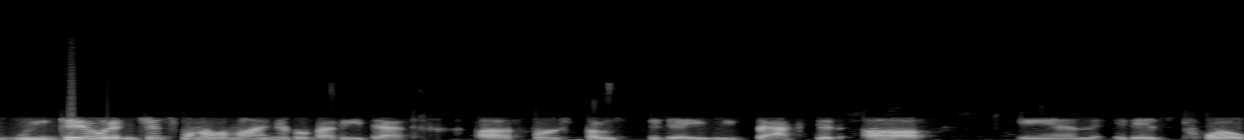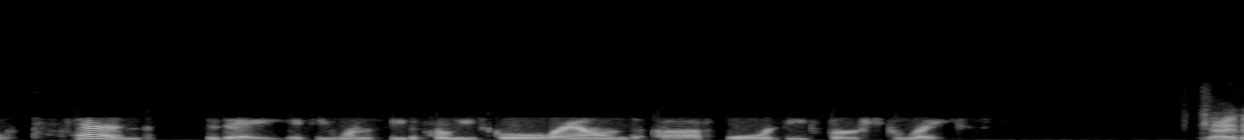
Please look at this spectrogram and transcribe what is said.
We do, and just want to remind everybody that uh, first post today we backed it up, and it is twelve ten today. If you want to see the ponies go around uh, for the first race. Okay.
